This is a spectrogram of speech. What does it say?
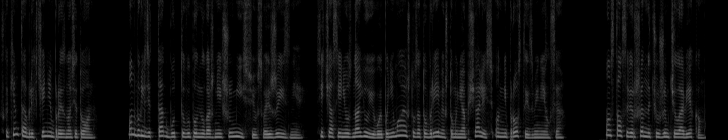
С каким-то облегчением произносит он. Он выглядит так, будто выполнил важнейшую миссию в своей жизни, Сейчас я не узнаю его и понимаю, что за то время, что мы не общались, он не просто изменился. Он стал совершенно чужим человеком.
